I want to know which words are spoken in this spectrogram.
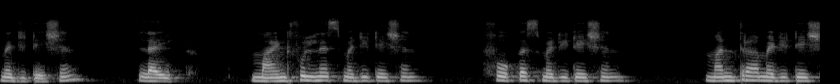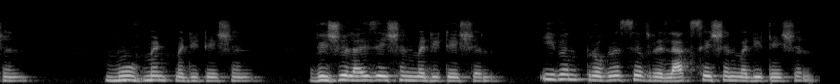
meditation like mindfulness meditation, focus meditation, mantra meditation, movement meditation, visualization meditation, even progressive relaxation meditation.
